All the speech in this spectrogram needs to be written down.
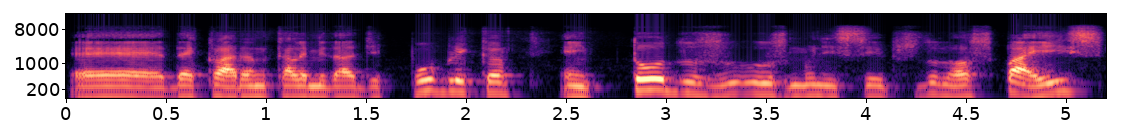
é, declarando calamidade pública em todos os municípios do nosso país.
